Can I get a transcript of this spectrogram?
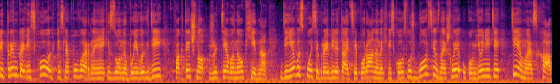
Підтримка військових після повернення із зони бойових дій фактично життєво необхідна. Дієвий спосіб реабілітації поранених військовослужбовців знайшли у ком'юніті TMS Hub.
